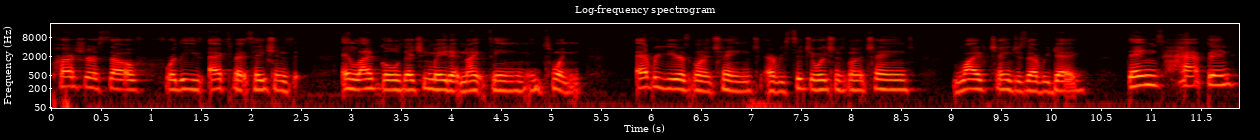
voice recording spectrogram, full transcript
pressure yourself for these expectations and life goals that you made at 19 and 20 every year is going to change. Every situation is going to change. Life changes every day. Things happen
